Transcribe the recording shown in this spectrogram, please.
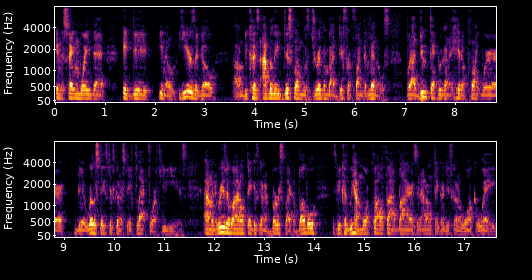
in the same way that it did, you know, years ago, um, because I believe this one was driven by different fundamentals. But I do think we're going to hit a point where the real estate's just going to stay flat for a few years. Um, and the reason why I don't think it's going to burst like a bubble is because we have more qualified buyers that I don't think are just going to walk away.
